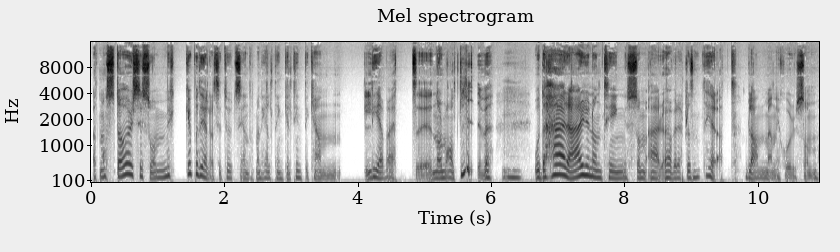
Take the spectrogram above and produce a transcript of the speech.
Att man stör sig så mycket på delar av sitt utseende att man helt enkelt inte kan leva ett eh, normalt liv. Mm. Och Det här är ju någonting som är överrepresenterat bland människor som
